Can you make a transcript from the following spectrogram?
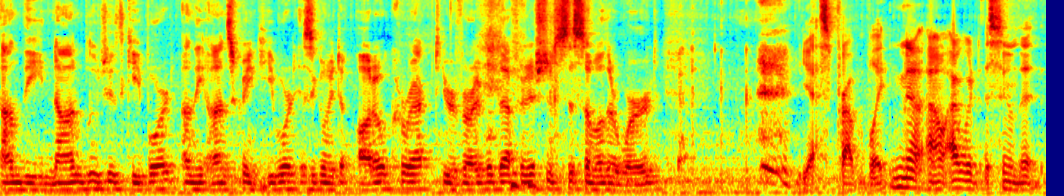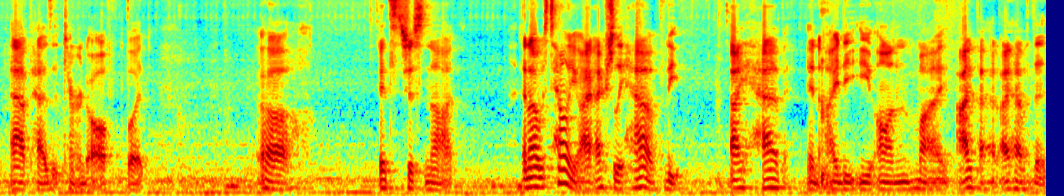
on the non-Bluetooth keyboard on the on-screen keyboard, is it going to auto-correct your variable definitions to some other word? Yes, probably. No, I would assume that app has it turned off, but uh, it's just not. And I was telling you, I actually have the, I have an IDE on my iPad. I have the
